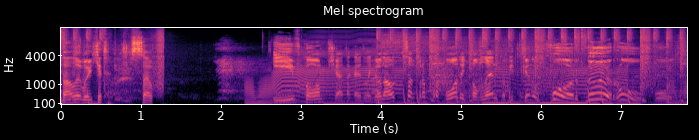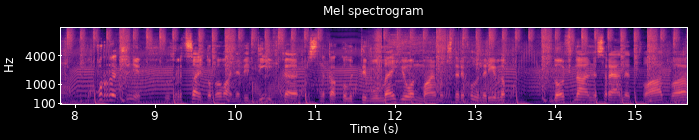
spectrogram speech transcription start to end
Дали вихід. Все. Івко. Ще атака від легіона. От центром проходить. Павленко відкинув партнеру. Попереджені. Грицай добивання від Івка. Представника колективу Легіон. Маємо 4 хвилини рівно. До фінальної сирени. 2-2.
